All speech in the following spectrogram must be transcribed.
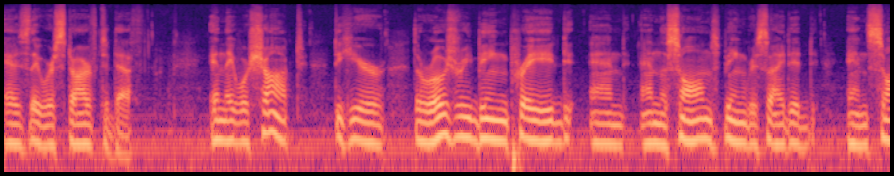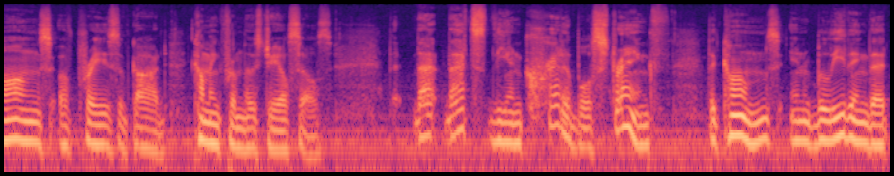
as they were starved to death. And they were shocked to hear the rosary being prayed and, and the psalms being recited and songs of praise of God coming from those jail cells. That, that's the incredible strength that comes in believing that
